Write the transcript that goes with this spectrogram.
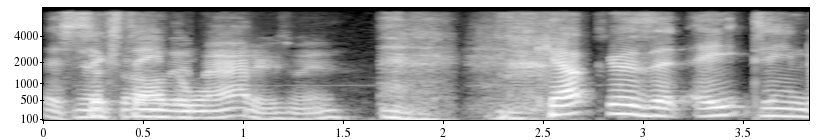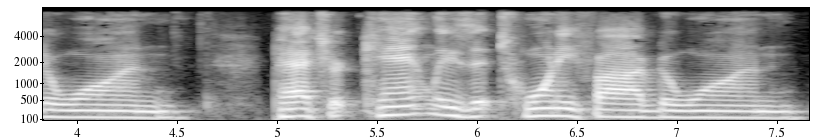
is That's all sixteen to that one. matters, man. Koepka's at 18 to 1. Patrick Cantlay's at 25 to 1.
